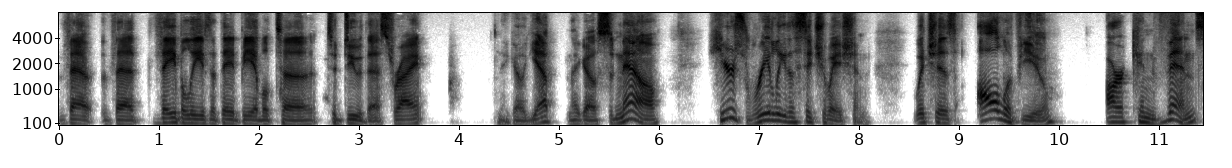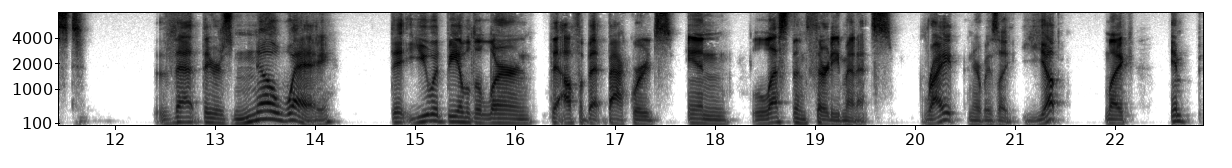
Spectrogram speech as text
that that they believe that they'd be able to to do this, right? And they go, "Yep." And they go, "So now here's really the situation, which is all of you are convinced that there's no way that you would be able to learn the alphabet backwards in less than 30 minutes, right?" And everybody's like, "Yep." Like, imp-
